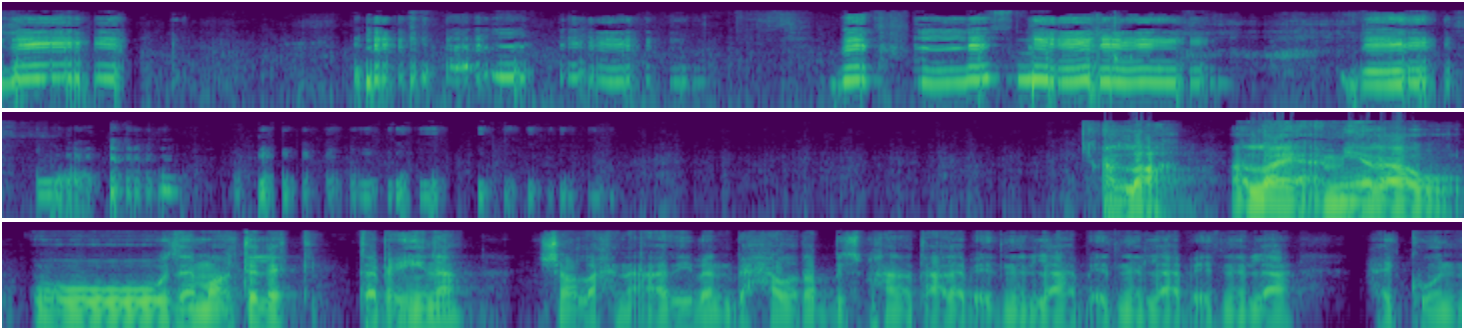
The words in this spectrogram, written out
ليه قلبي ليه الله الله يا أميرة و... وزي ما قلت لك تابعينا. إن شاء الله إحنا قريبا بحول ربي سبحانه وتعالى بإذن الله بإذن الله بإذن الله هيكون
